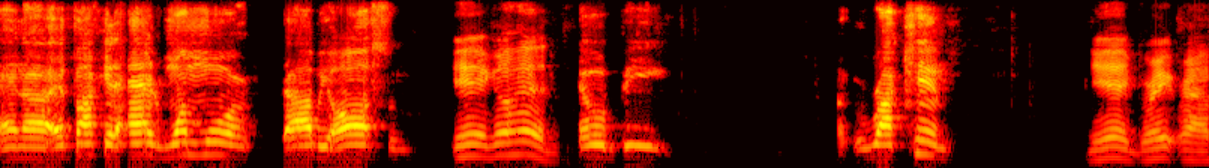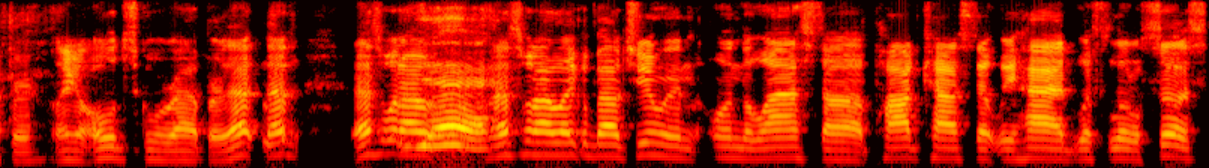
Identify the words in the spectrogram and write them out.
And uh, if I could add one more, that would be awesome. Yeah, go ahead. It would be Rakim. Yeah, great rapper, like an old school rapper. That that that's what I Yeah. that's what I like about you. And on the last uh, podcast that we had with Little Sus,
